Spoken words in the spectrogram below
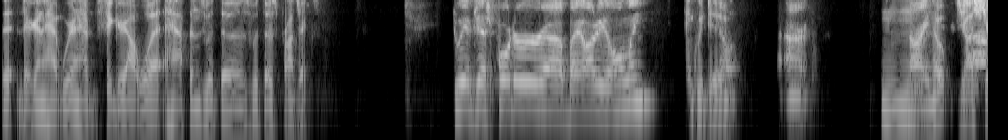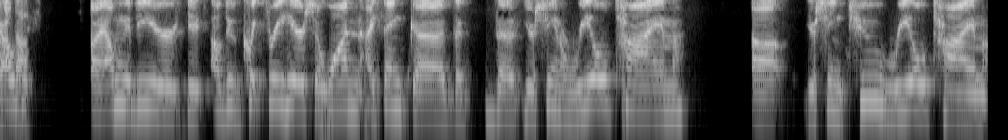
they're going to have we're going to have to figure out what happens with those with those projects. Do we have Jess Porter uh, by audio only? I think we do. No. All right. Mm, All right. Nope. Josh dropped uh, off. All right, I'm going to do your. I'll do a quick three here. So one, I think uh, the the you're seeing real time. Uh, you're seeing two real time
